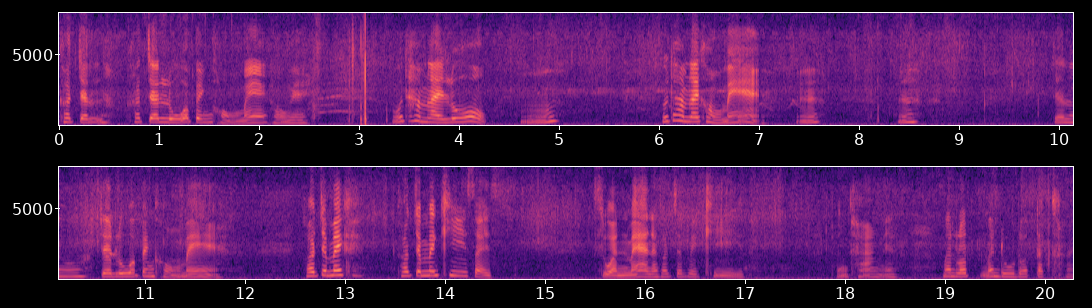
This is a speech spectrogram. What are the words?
เขาจะเขาจะรู้ว่าเป็นของแม่เขาไง หนูทำอะไรลูกหืมหนูทำอะไรของแม่ฮะฮะจะรู้จะรู้ว่าเป็นของแม่ เขาจะไม่ เขาจะไม่ขี้ใส่ส่วนแม่นะเขาจะไปขี้ข้างๆเนี่ยมารถมาดูรถตะไคร้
